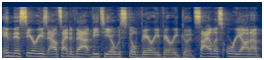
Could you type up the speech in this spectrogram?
in this series. Outside of that, Vetheo was still very, very good. Sylas, Orianna,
